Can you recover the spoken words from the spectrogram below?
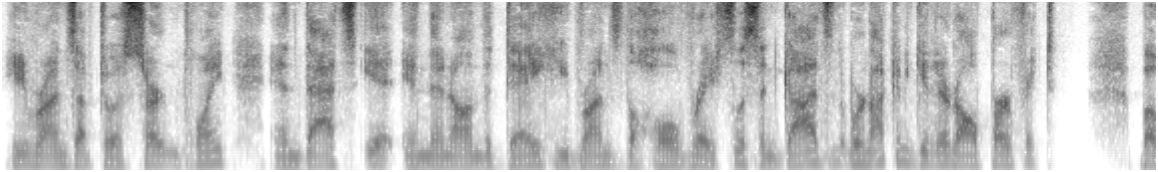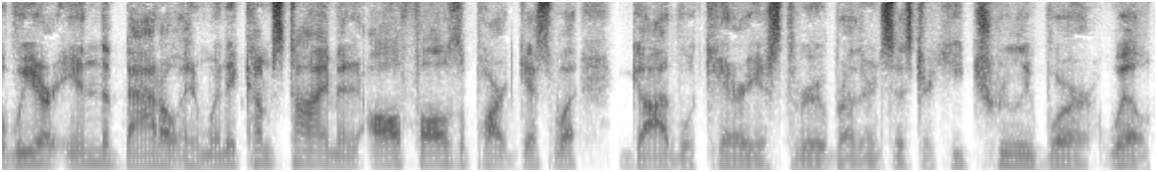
He runs up to a certain point and that's it. And then on the day he runs the whole race. Listen, God's, we're not going to get it all perfect but we are in the battle. And when it comes time and it all falls apart, guess what? God will carry us through, brother and sister. He truly were, will.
